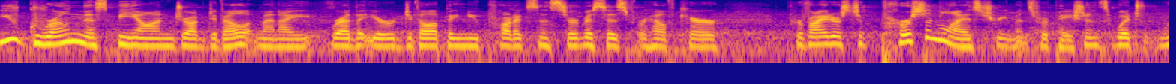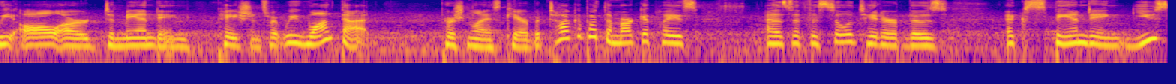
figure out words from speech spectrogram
you've grown this beyond drug development. I read that you're developing new products and services for healthcare providers to personalize treatments for patients, which we all are demanding patients, right? We want that personalized care. But talk about the marketplace as a facilitator of those expanding use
